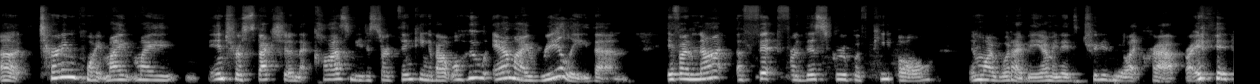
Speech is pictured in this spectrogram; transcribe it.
uh, turning point, my my introspection that caused me to start thinking about, well, who am I really then? If I'm not a fit for this group of people, and why would I be? I mean, it's treated me like crap, right?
